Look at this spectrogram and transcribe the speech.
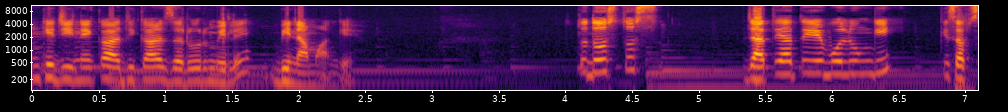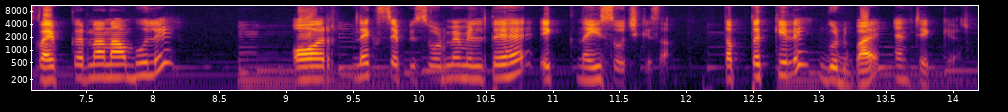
उनके जीने का अधिकार ज़रूर मिले, बिना मांगे। तो दोस्तों जाते जाते ये बोलूँगी कि सब्सक्राइब करना ना भूले और नेक्स्ट एपिसोड में मिलते हैं एक नई सोच के साथ। तब तक के लिए good bye and take care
